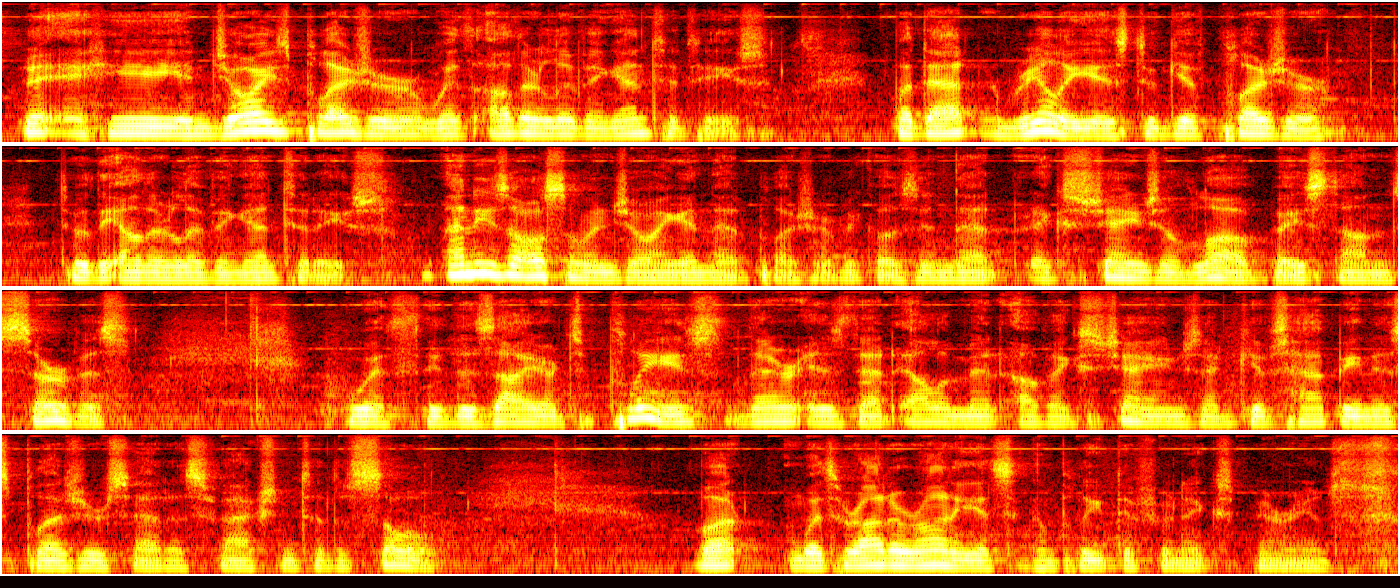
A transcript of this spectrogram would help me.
he enjoys pleasure with other living entities but that really is to give pleasure to the other living entities. And he's also enjoying in that pleasure because in that exchange of love based on service with the desire to please, there is that element of exchange that gives happiness, pleasure, satisfaction to the soul. But with Radharani, it's a complete different experience.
